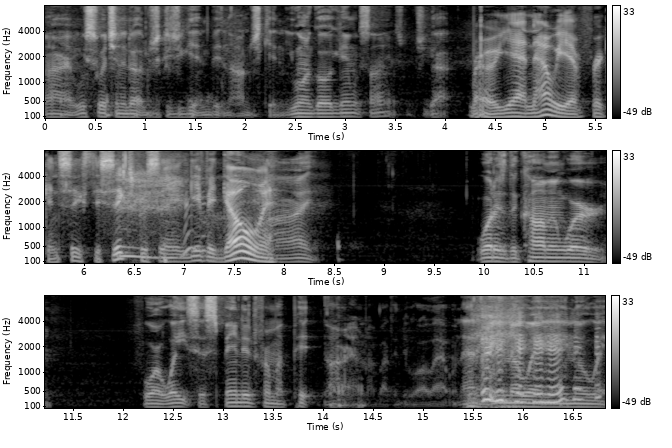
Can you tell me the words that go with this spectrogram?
All right. We're switching it up just because you're getting bit. No, I'm just kidding. You want to go again with science? What you got? Bro, yeah, now we have freaking 66%. Keep it going. All right. What is the common word for a weight suspended from a pit? All right. I'm not about to do all that one. That ain't no way. Ain't no way.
